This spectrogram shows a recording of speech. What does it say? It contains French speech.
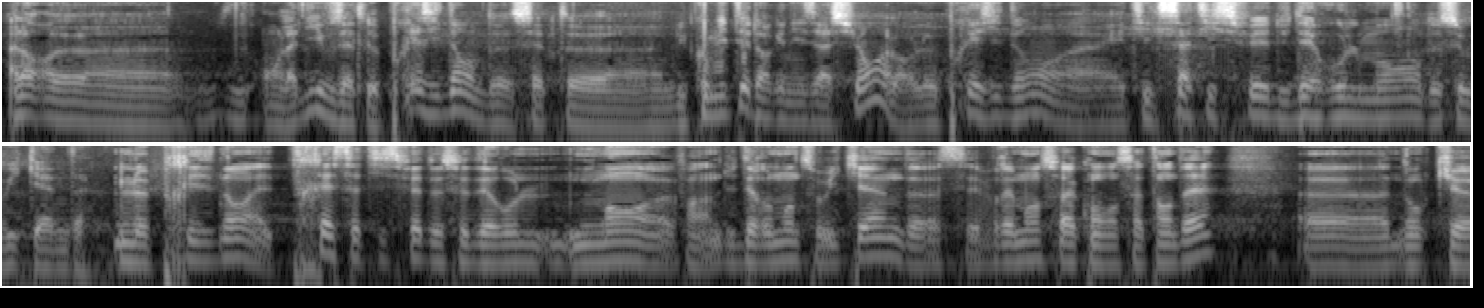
Alors, euh, on l'a dit, vous êtes le président de cette, euh, du comité d'organisation. Alors, le président euh, est-il satisfait du déroulement de ce week-end? Le président est très satisfait de ce déroulement, euh, enfin du déroulement de ce week-end. C'est vraiment ce à quoi on s'attendait. Euh, donc,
